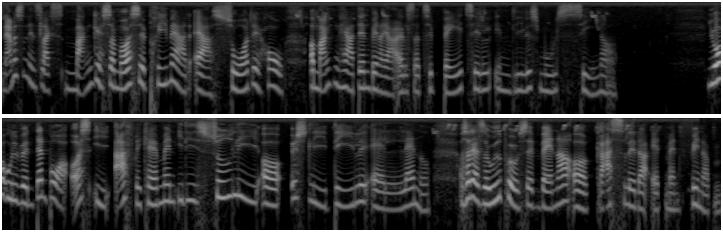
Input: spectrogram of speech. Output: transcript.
nærmest sådan en slags manke, som også primært er sorte hår. Og manken her, den vender jeg altså tilbage til en lille smule senere. Jordulven, den bor også i Afrika, men i de sydlige og østlige dele af landet. Og så er det altså ude på savanner og græssletter, at man finder dem.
